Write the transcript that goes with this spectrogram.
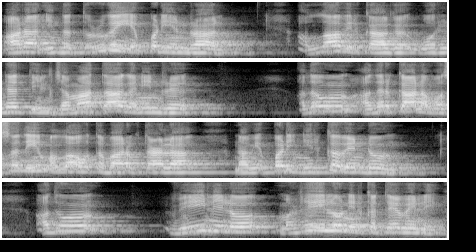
ஆனால் இந்த தொழுகை எப்படி என்றால் அல்லாவிற்காக ஓரிடத்தில் ஜமாத்தாக நின்று அதுவும் அதற்கான வசதியும் அல்லாஹு தபாரக் தாலா நாம் எப்படி நிற்க வேண்டும்? அதுவும் வெயிலிலோ மழையிலோ நிற்க தேவையில்லை.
